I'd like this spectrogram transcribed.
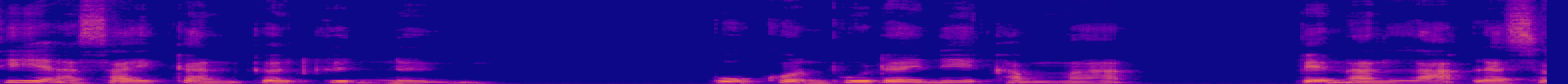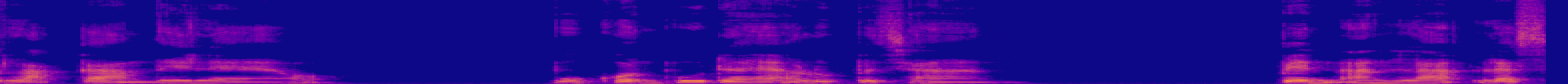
ที่อาศัยกันเกิดขึ้นหนึ่ง บุคคลผู้ได้เนคขมมะ เป็นอันละและสละกามได้แล้ว บุคคลผู้ได้อรูปฌานเป็นอันละและส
